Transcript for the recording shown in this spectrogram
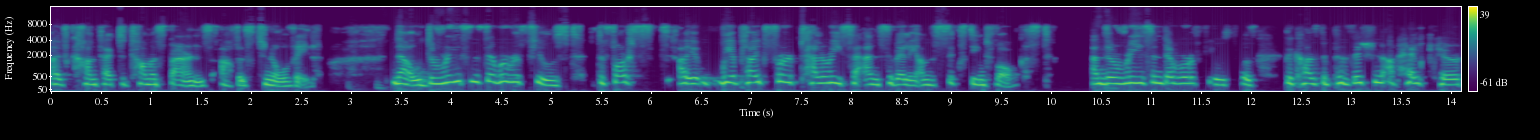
I've contacted Thomas Barnes' office to no avail. Now, the reasons they were refused, the first, I, we applied for Talarisa and Savelli on the 16th of August. And the reason they were refused was because the position of healthcare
